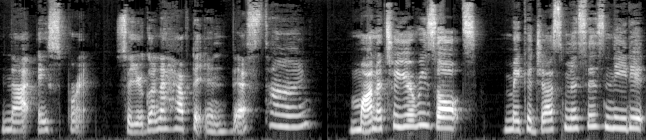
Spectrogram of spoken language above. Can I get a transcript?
not a sprint. So you're going to have to invest time, monitor your results, make adjustments as needed,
